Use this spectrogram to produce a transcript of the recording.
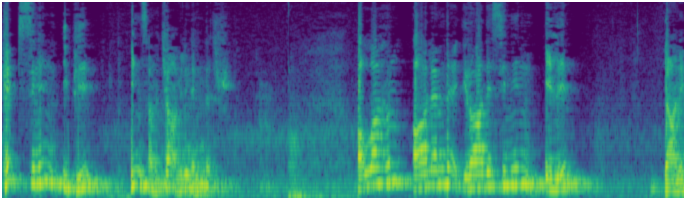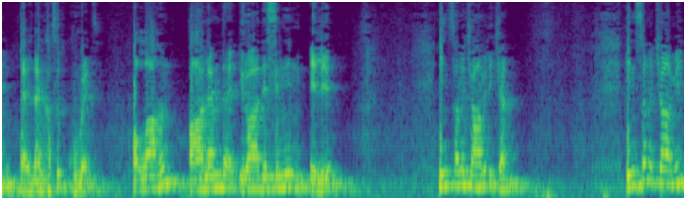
hepsinin ipi insanı kamilin elindedir. Allah'ın alemde iradesinin eli yani elden kasıt kuvvet Allah'ın alemde iradesinin eli insanı kamil iken insanı kamil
